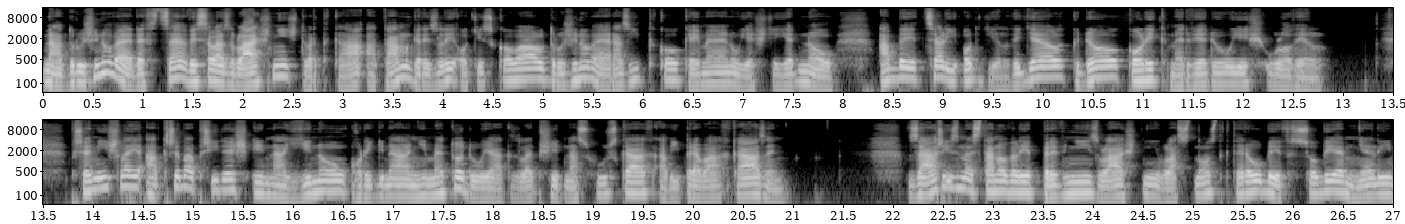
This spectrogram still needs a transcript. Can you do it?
Na družinové desce vysela zvláštní čtvrtka a tam Grizzly otiskoval družinové razítko ke jménu ještě jednou, aby celý oddíl viděl, kdo kolik medvědů již ulovil. Přemýšlej a třeba přijdeš i na jinou originální metodu, jak zlepšit na schůzkách a výpravách kázeň. V září jsme stanovili první zvláštní vlastnost, kterou by v sobě měli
